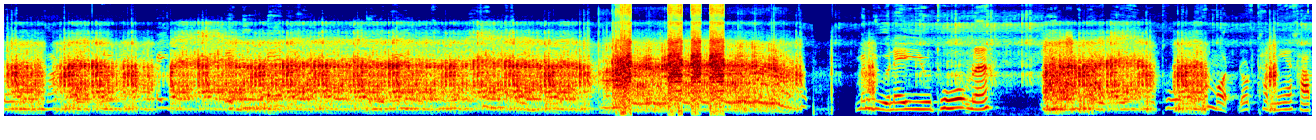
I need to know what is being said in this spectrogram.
ลงมัดไปไปดูได้นะอยู่ใน YouTube นะมันอยู่ใน YouTube ทั้งหมดรถคันนี้ครับ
